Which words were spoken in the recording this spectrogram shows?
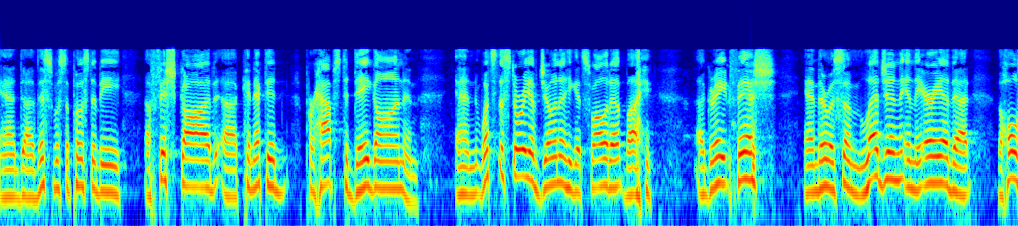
and uh, this was supposed to be a fish god uh, connected perhaps to Dagon and and what's the story of Jonah? He gets swallowed up by a great fish. And there was some legend in the area that the whole,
